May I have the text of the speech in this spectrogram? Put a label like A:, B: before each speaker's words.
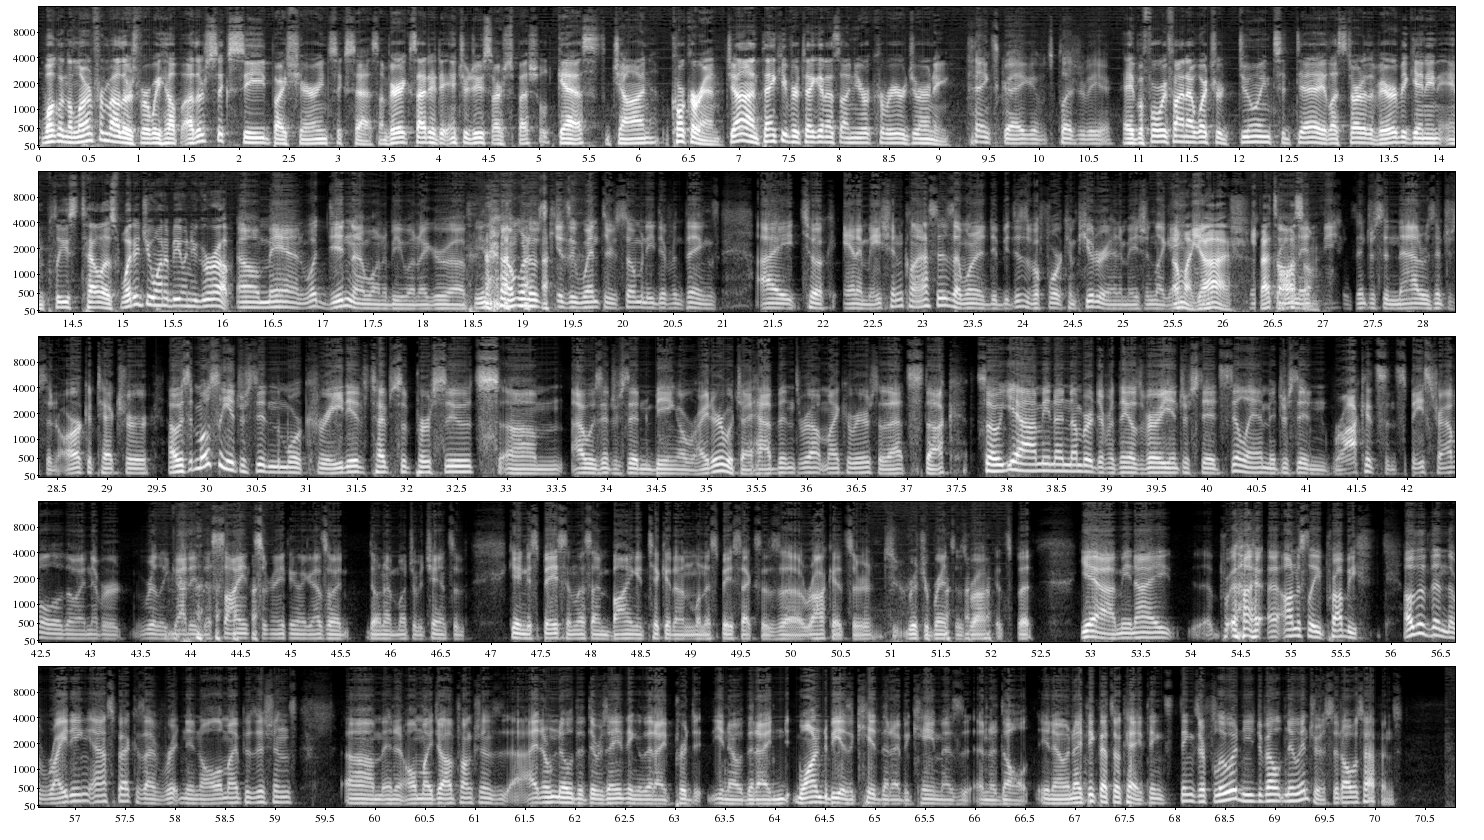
A: Welcome to Learn from Others, where we help others succeed by sharing success. I'm very excited to introduce our special guest, John Corcoran. John, thank you for taking us on your career journey.
B: Thanks, Greg. It's a pleasure to be here.
A: Hey, before we find out what you're doing today, let's start at the very beginning and please tell us what did you want to be when you grew up?
B: Oh man, what didn't I want to be when I grew up? You know, I'm one of those kids who went through so many different things. I took animation classes. I wanted to be. This is before computer animation. Like,
A: oh my gosh, that's awesome.
B: I was interested in that. I was interested in architecture. I was mostly interested in the more creative types of pursuits. Um, I was interested in being a writer, which I have been throughout my career, so that stuck. So yeah, I mean, a number of different things. I was very interested, still am interested in rockets and space travel, although I never really got into science or anything like that, so I don't have much of a chance of getting to space unless I'm buying a ticket on one of SpaceX's uh, rockets or Richard Branson's rockets. But yeah, I mean, I, I, I honestly probably other than the writing aspect, because I've written in all of my positions. Um, and in all my job functions, I don't know that there was anything that I, you know, that I wanted to be as a kid that I became as an adult, you know, and I think that's okay. Things things are fluid, and you develop new interests. It always happens.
